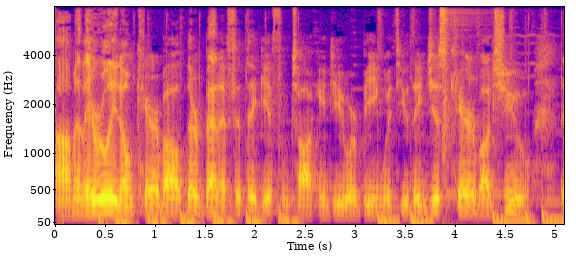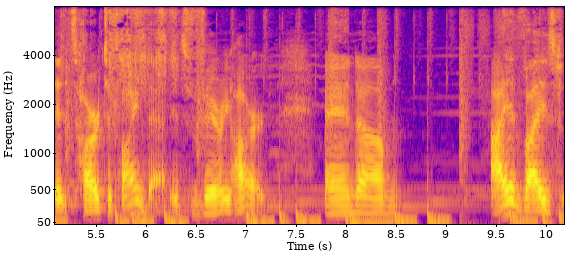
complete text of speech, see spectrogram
um, and they really don't care about their benefit they get from talking to you or being with you. They just care about you. It's hard to find that. It's very hard. And um, i advise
